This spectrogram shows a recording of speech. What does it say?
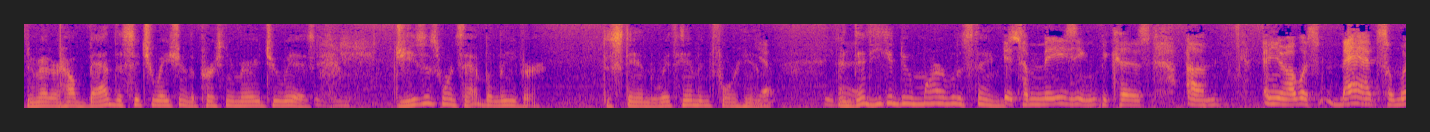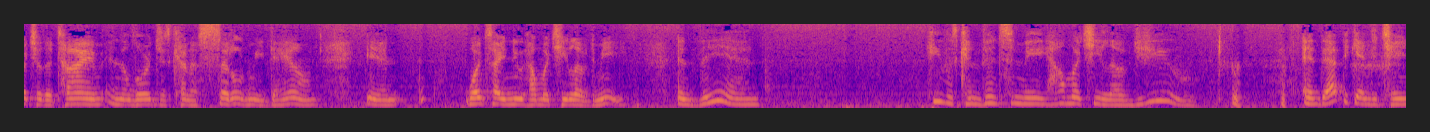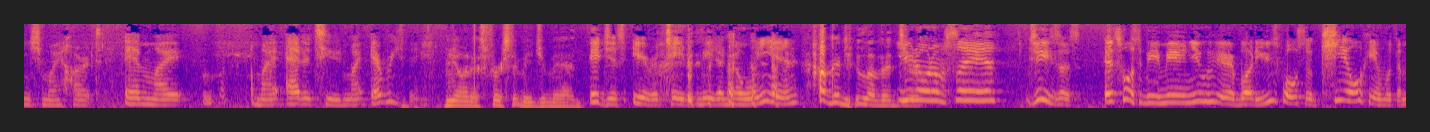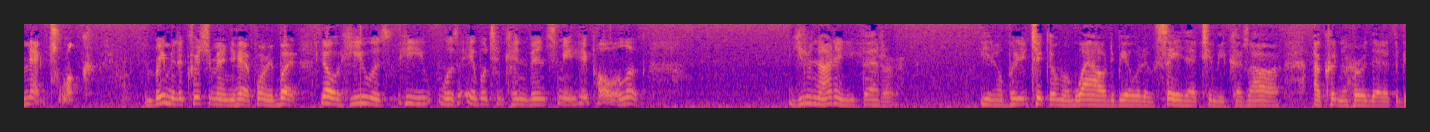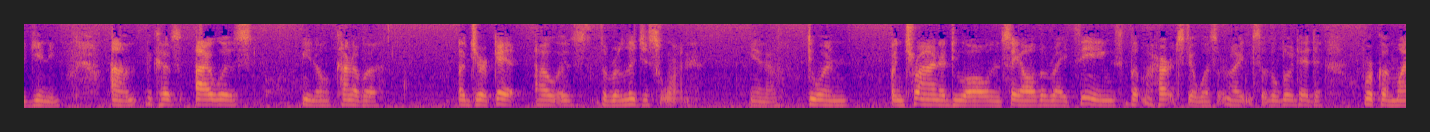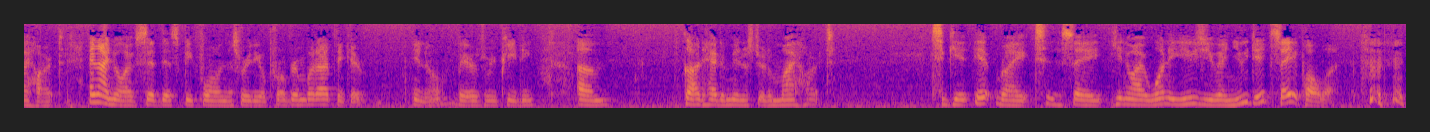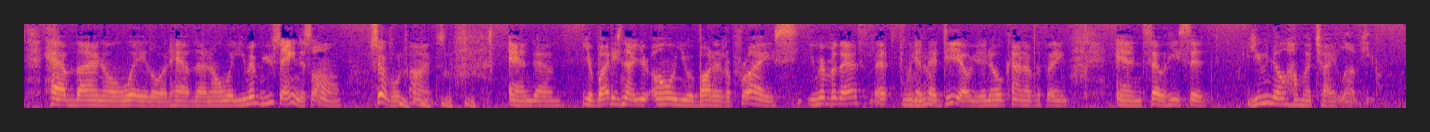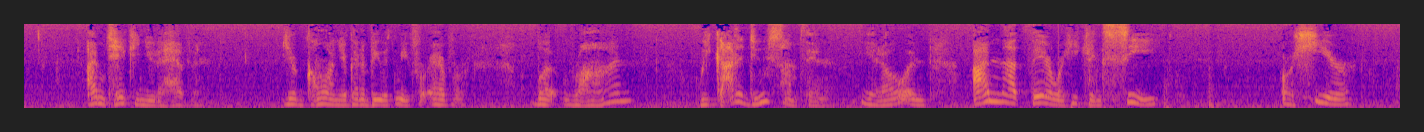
no matter how bad the situation of the person you're married to is, Mm-hmm. Jesus wants that believer to stand with him and for him. Yep. And then he can do marvelous things. It's amazing because, um, and, you know, I was mad so much of the time, and the Lord just kind of settled me down. And once I knew how much He loved me, and then He was convincing me how much He loved you. And that began to change my heart and my my attitude, my everything. Be honest, first it made you mad. It just irritated me to no end. How could you love that You know what I'm saying? Jesus, it's supposed to be me and you here, buddy. You're supposed to kill him with a Mack truck and bring me the Christian man you had for me. But no, he was he was able to convince me, hey Paula, look, you're not any better. You know, but it took him a while to be able to say that to me because I I couldn't have heard that at the beginning, um, because I was, you know, kind of a a jerkette. I was the religious one, you know, doing and trying to do all and say all the right things, but my heart still wasn't right, and so the Lord had to work on my heart. And I know I've said this before on this radio program, but I think it, you know, bears repeating. Um, God had to minister to my heart to get it right to say, you know, I want to use you, and you did say, Paula, have thine own way, Lord, have thine own way. You remember you sang the song several times, and um, your body's not your own; you were bought at a price. You remember that? That we had Yeah. that deal, you know, kind of a thing. And so he said, "You know how much I love you. I'm taking you to heaven. You're gone. You're going to be with me forever. But Ron, we got to do something, you know. And I'm not there where he can see or hear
